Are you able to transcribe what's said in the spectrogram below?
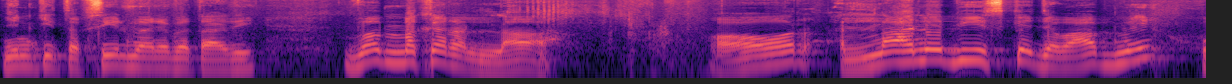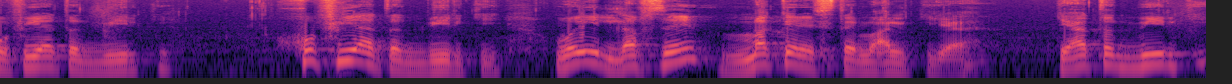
جن کی تفصیل میں نے بتا دی۔ وہ مکر اللہ اور اللہ نے بھی اس کے جواب میں خفیہ تدبیر کی۔ خفیہ تدبیر کی۔ وہی لفظ مکر استعمال کیا ہے۔ کیا تدبیر کی؟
